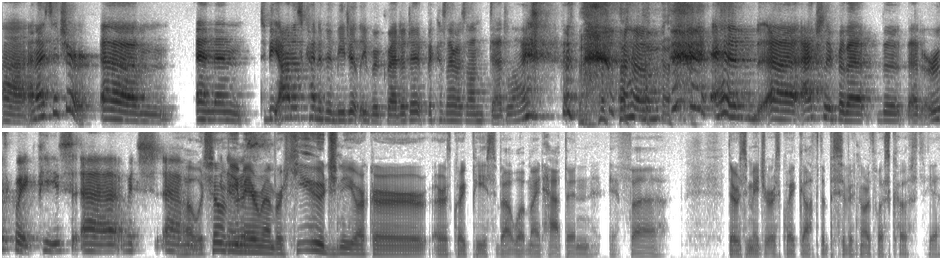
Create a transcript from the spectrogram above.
Uh, and I said, Sure. Um, and then, to be honest, kind of immediately regretted it because I was on deadline. um, and uh, actually, for that the, that earthquake piece, uh, which um, uh, which some of you, know, you may remember, huge New Yorker earthquake piece about what might happen if uh, there was a major earthquake off the Pacific Northwest coast. Yeah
